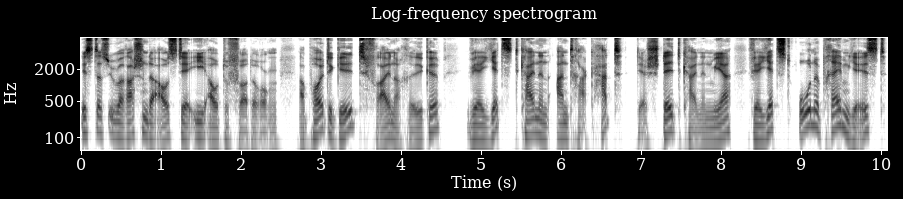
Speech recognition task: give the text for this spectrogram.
ist das überraschende Aus der E-Auto-Förderung. Ab heute gilt, frei nach Rilke, wer jetzt keinen Antrag hat, der stellt keinen mehr, wer jetzt ohne Prämie ist,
